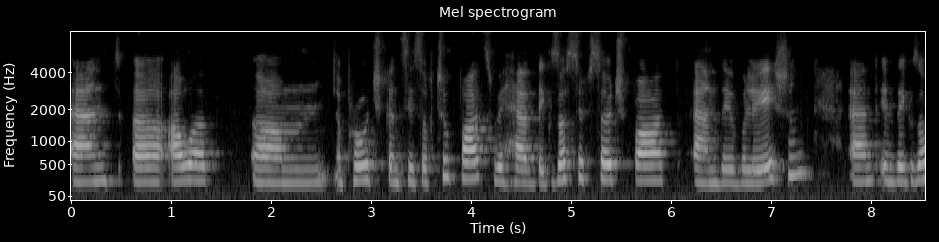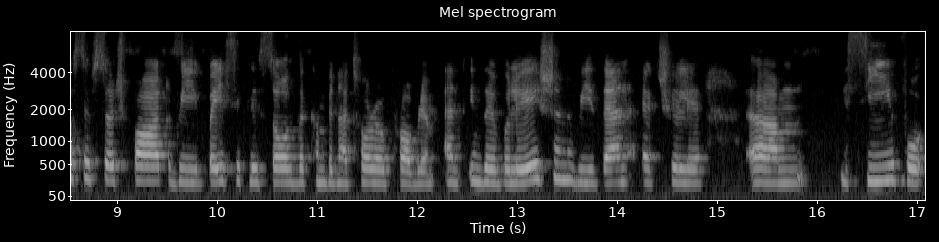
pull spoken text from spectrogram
And uh, our um, approach consists of two parts. We have the exhaustive search part and the evaluation. And in the exhaustive search part, we basically solve the combinatorial problem. And in the evaluation, we then actually um, see for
